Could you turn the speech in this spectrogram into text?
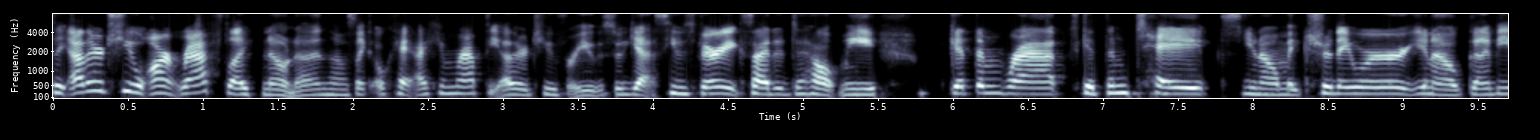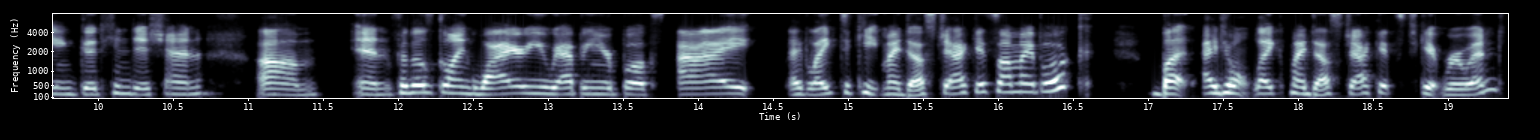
the other two aren't wrapped like Nona. And I was like, okay, I can wrap the other two for you. So yes, he was very excited to help me get them wrapped, get them taped, you know, make sure they were, you know, gonna be in good condition. Um, and for those going, why are you wrapping your books? I I'd like to keep my dust jackets on my book, but I don't like my dust jackets to get ruined.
